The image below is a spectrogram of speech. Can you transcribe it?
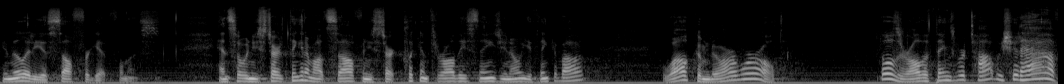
Humility is self forgetfulness. And so when you start thinking about self and you start clicking through all these things, you know, you think about, welcome to our world. Those are all the things we're taught we should have.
